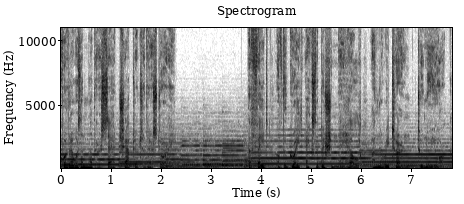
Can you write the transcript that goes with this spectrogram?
For there was another sad chapter to their story. The fate of the great exhibition they held on their return to New York.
